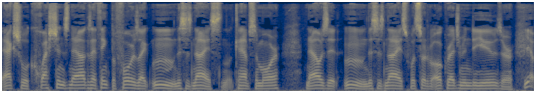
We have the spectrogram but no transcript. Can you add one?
actual questions now? Because I think before it was like, "Mm, this is nice. Can I have some more?" Now is it, "Mm, this is nice. What sort of oak regimen do you use, or Yeah,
